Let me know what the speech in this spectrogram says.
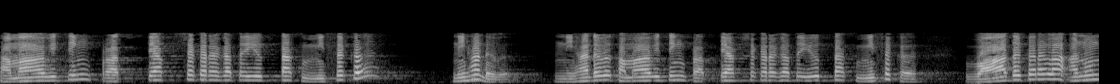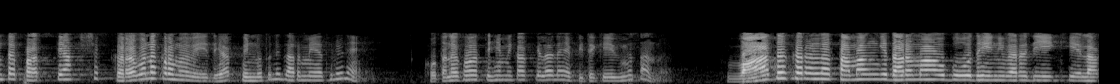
තමා විසින් ප්‍රත්‍යක්ෂ කරගත යුත්තක් මිසක නිහඬව නිහඬව තමා විසින් ප්‍රත්‍යක්ෂ කරගත යුත්තක් මිසක වාද කරලා අනුන්ට ප්‍රත්‍යක්ෂ කරවන ක්‍රමවේදයක් පින්නතුනේ ධර්මයේ ඇතුලේ නැහැ. කොතනකවත් එහෙම එකක් වෙලා නැහැ පිටකේ විමසන්න. වාද කරලා තමන්ගේ ධර්මාවබෝධය නිවැරදි කියලා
